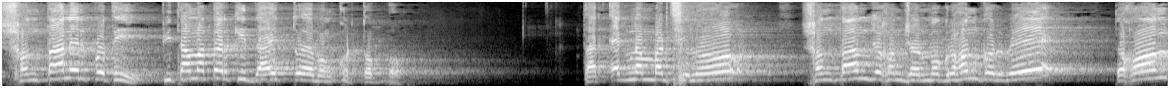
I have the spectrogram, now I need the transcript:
সন্তানের প্রতি পিতামাতার কি দায়িত্ব এবং কর্তব্য? তার এক নাম্বার ছিল, সন্তান যখন জন্মগ্রহণ করবে, তখন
